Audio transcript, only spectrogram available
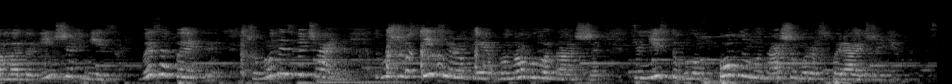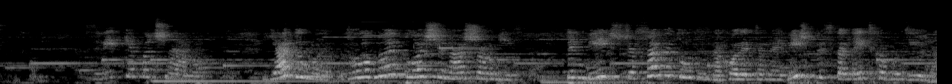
Багато інших міст. Ви запитуєте, чому незвичайне? Тому що всі ці роки воно було наше. Це місто було в повному нашому розпорядженні. Звідки почнемо? Я думаю, з головної площі нашого міста. Тим більше, що саме тут знаходиться найбільш представницька будівля.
